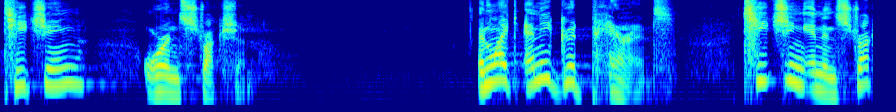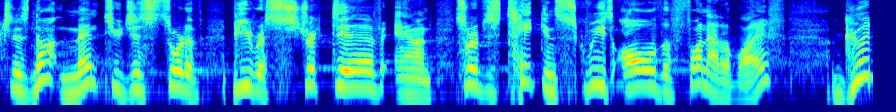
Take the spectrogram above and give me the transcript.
teaching or instruction. And like any good parent, teaching and instruction is not meant to just sort of be restrictive and sort of just take and squeeze all the fun out of life. Good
